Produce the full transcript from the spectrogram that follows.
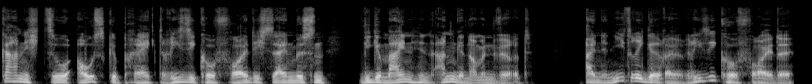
gar nicht so ausgeprägt risikofreudig sein müssen, wie gemeinhin angenommen wird. Eine niedrigere Risikofreude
